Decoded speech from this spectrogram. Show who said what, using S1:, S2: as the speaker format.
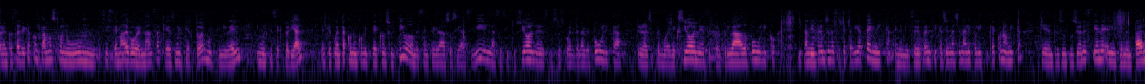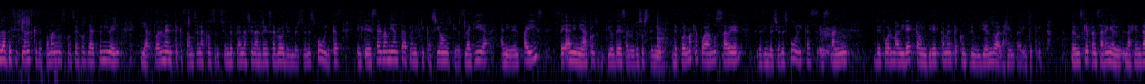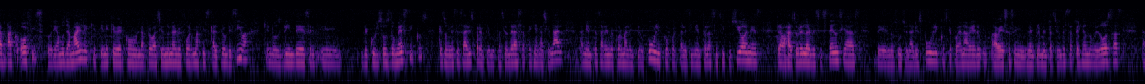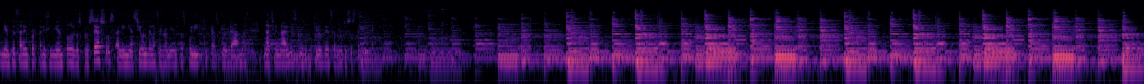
S1: en Costa Rica contamos con un sistema de gobernanza que es multiactor, multinivel y multisectorial, el que cuenta con un comité consultivo donde está integrada sociedad civil, las instituciones, los poderes de la República, Tribunal Supremo de Elecciones, sector privado, público, y también tenemos una Secretaría Técnica en el Ministerio de Planificación Nacional y Política Económica, que entre sus funciones tiene el implementar las decisiones que se toman en los consejos de alto nivel y actualmente que estamos en la construcción del Plan Nacional de Desarrollo e Inversiones Públicas, el que esta herramienta de planificación, que es la guía a nivel país, esté alineada con los objetivos de desarrollo sostenible, de forma que podamos saber si las inversiones públicas están de forma directa o indirectamente contribuyendo a la Agenda 2030. Tenemos que pensar en la agenda back office, podríamos llamarle, que tiene que ver con la aprobación de una reforma fiscal progresiva que nos brinde eh, recursos domésticos que son necesarios para la implementación de la estrategia nacional, también pensar en reforma al empleo público, fortalecimiento de las instituciones, trabajar sobre las resistencias de los funcionarios públicos que pueden haber a veces en la implementación de estrategias novedosas, también pensar en fortalecimiento de los procesos, alineación de las herramientas políticas, programas nacionales con los objetivos de desarrollo sostenible.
